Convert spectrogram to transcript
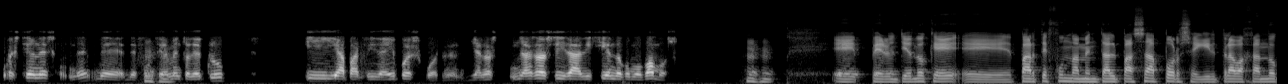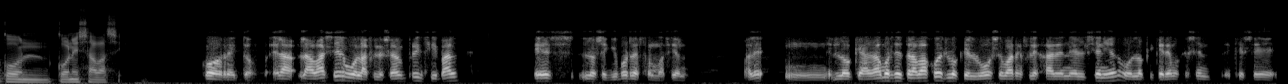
cuestiones de, funcionamiento del club. Y a partir de ahí pues bueno ya nos ya nos irá diciendo cómo vamos. Eh, pero entiendo que eh, parte fundamental pasa por seguir trabajando con, con esa base. Correcto. La, la base o la filosofía principal es los equipos de formación. ¿vale? Mm, lo que hagamos de trabajo es lo que luego se va a reflejar en el senior o lo que queremos que se, que se,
